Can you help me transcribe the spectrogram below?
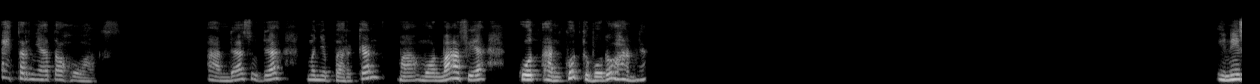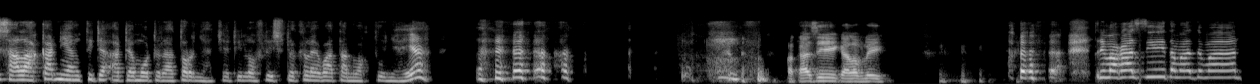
Eh ternyata hoax. Anda sudah menyebarkan, ma mohon maaf ya, quote unquote kebodohan ya. Ini salahkan yang tidak ada moderatornya. Jadi Lovely sudah kelewatan waktunya ya. Makasih Kak Lovely. Terima kasih teman-teman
